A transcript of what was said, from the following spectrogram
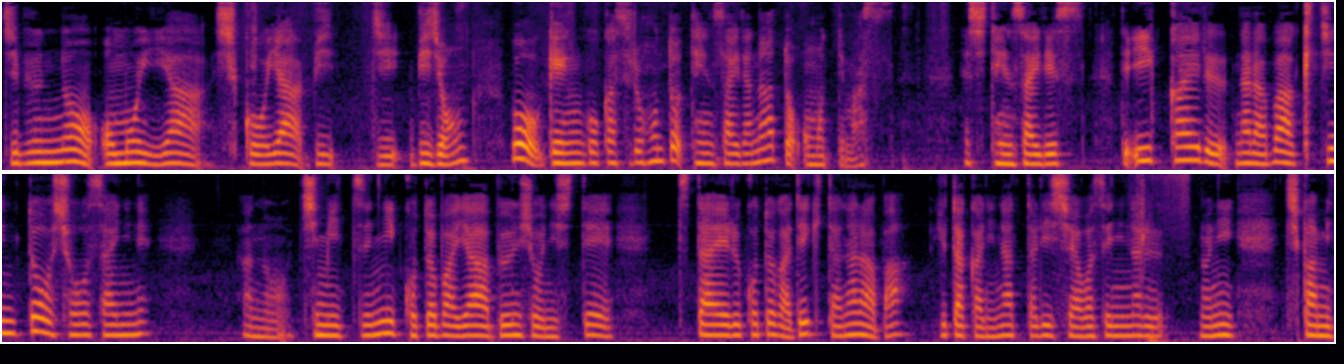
自分の思いや思考やビジビジョンを言語化する本当天才だなと思ってます。私天才です。で言い換えるならばきちんと詳細にねあの緻密に言葉や文章にして伝えることができたならば豊かになったり幸せになるのに近道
